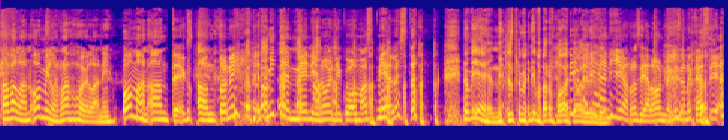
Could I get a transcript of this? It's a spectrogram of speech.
tavallaan omilla rahoillani oman anteeksi Antoni. Että miten meni noin niin kuin omasta mielestä. No miehen mielestä meni varmaan Niin meni hän hiero siellä onnellisena käsiä.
